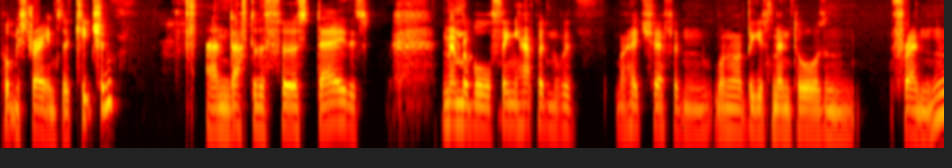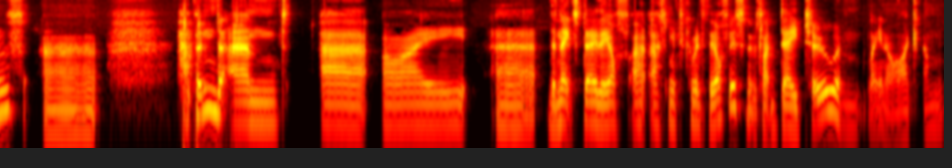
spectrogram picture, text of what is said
put me straight into the kitchen and after the first day, this memorable thing happened with my head chef and one of my biggest mentors and friends uh, happened, and uh, I uh, the next day they off asked me to come into the office, and it was like day two, and you know, like I'm,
